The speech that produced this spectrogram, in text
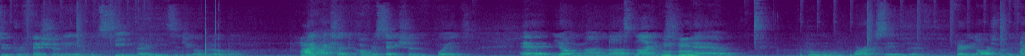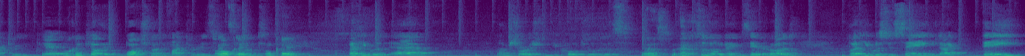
superficially, it would seem very easy to go global. Mm. I actually had a conversation with a young man last night Mhm. um, who works in a very large manufacturing uh, Okay. clo- watch manufacturer in Okay. Switzerland. Okay. But he was, uh, I'm sure I shouldn't be quoted on this, Yes. so no names here. But but he was just saying like they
